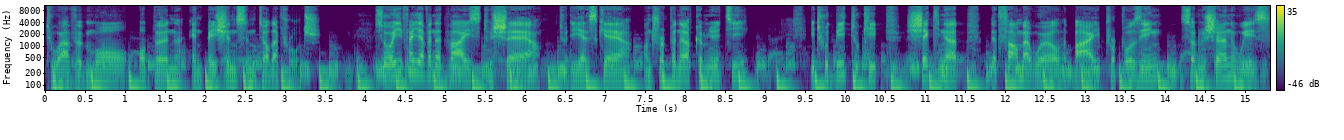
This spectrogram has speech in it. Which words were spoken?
to have a more open and patient centered approach. So, if I have an advice to share to the healthcare entrepreneur community, it would be to keep shaking up the pharma world by proposing solutions with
